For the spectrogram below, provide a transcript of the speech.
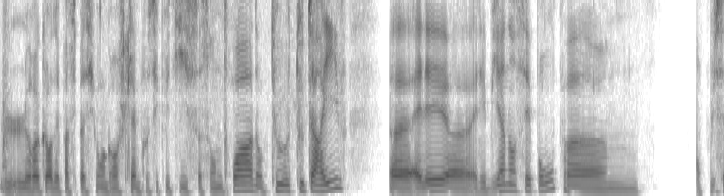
le record des participations en Grand Chelem consécutif, 63. Donc tout, arrive. elle, est, elle est bien dans ses pompes. en plus,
